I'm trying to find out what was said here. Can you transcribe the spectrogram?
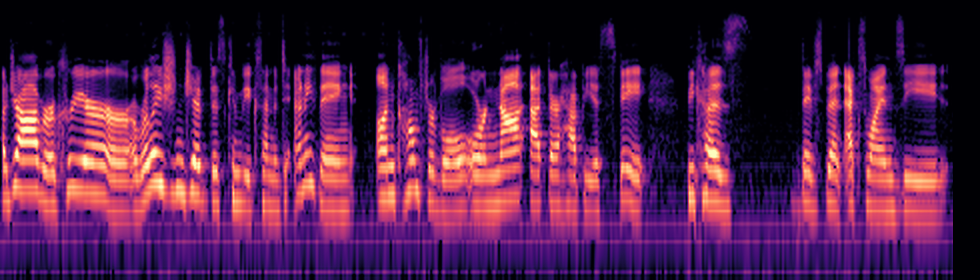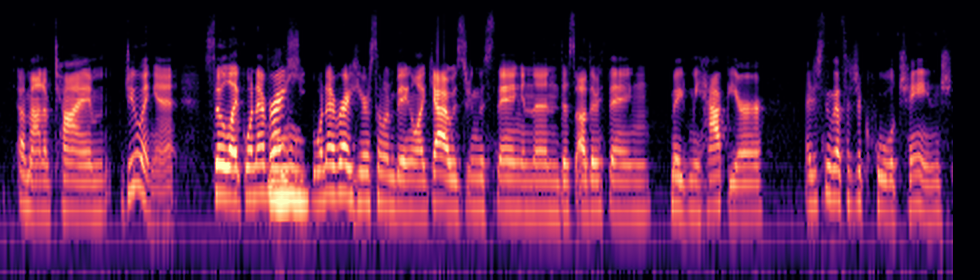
a job or a career or a relationship this can be extended to anything uncomfortable or not at their happiest state because they've spent x y and z amount of time doing it. So like whenever mm-hmm. I whenever I hear someone being like, "Yeah, I was doing this thing and then this other thing made me happier." I just think that's such a cool change.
